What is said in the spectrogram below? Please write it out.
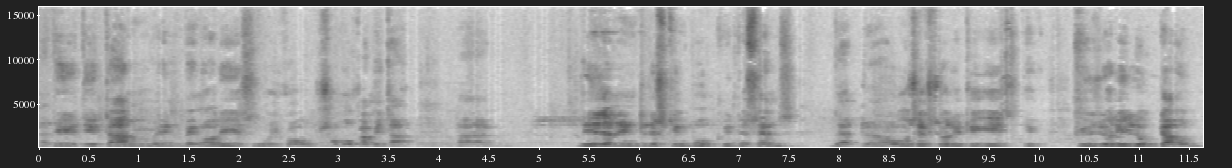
Uh, the, the term in Bengali is we call Samokamita. Uh, this is an interesting book in the sense that uh, homosexuality is usually looked down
